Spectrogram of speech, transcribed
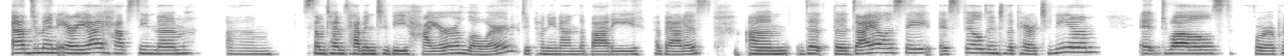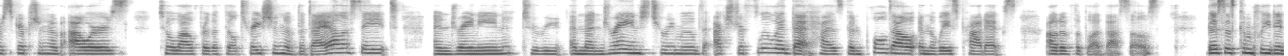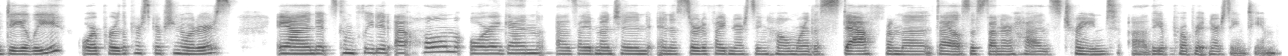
abdomen area. I have seen them um, sometimes having to be higher or lower depending on the body habitus. Um, the, the dialysate is filled into the peritoneum. It dwells for a prescription of hours to allow for the filtration of the dialysate and draining to re- and then drained to remove the extra fluid that has been pulled out and the waste products out of the blood vessels. This is completed daily or per the prescription orders and it's completed at home or again as i had mentioned in a certified nursing home where the staff from the dialysis center has trained uh, the appropriate nursing team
